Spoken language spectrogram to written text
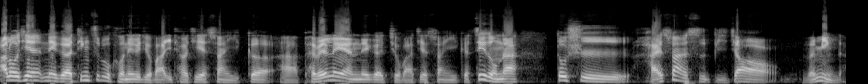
阿罗街那个丁字路口那个酒吧一条街算一个啊，Pavilion 那个酒吧街算一个，这种呢都是还算是比较文明的，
